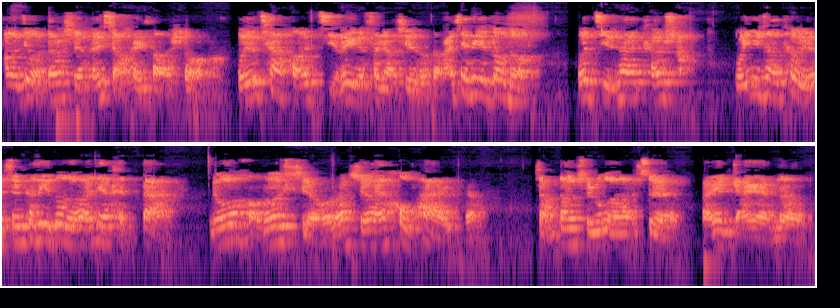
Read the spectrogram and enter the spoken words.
然 后就我当时很小很小的时候，我就恰好挤了一个三角区痘痘，而且那个痘痘我挤出来可少，我印象特别深刻，那个痘痘而且很大。流了好多血，我当时还后怕一下，想当时如果是把人感染了，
